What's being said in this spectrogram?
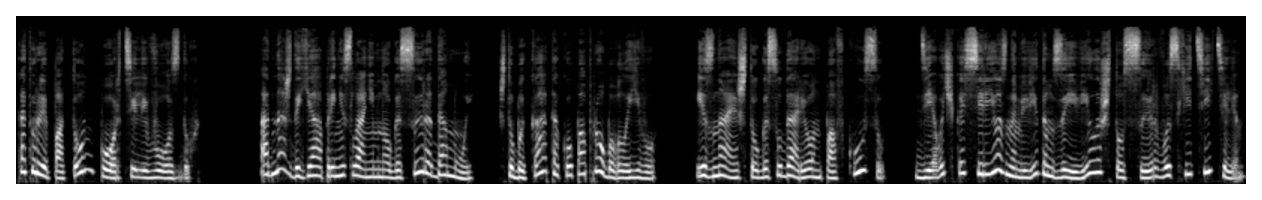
которые потом портили воздух. Однажды я принесла немного сыра домой, чтобы Катако попробовала его, и, зная, что государю он по вкусу, девочка с серьезным видом заявила, что сыр восхитителен.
